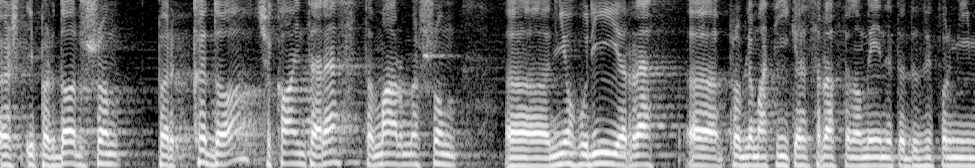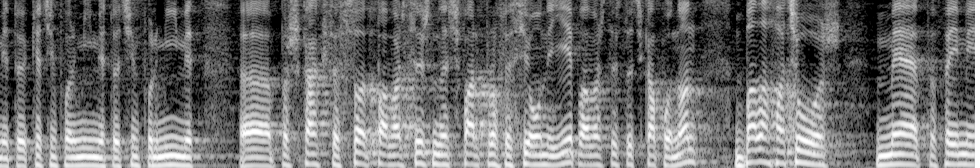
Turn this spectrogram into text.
është i përdorshëm për këdo që ka interes të marrë më shumë njohuri rreth problematikës, rreth fenomenit të dezinformimit, të keqinformimit, të çinformimit, për shkak se sot pavarësisht në çfarë profesioni je, pavarësisht se çka punon, ballafaqohesh me të themi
